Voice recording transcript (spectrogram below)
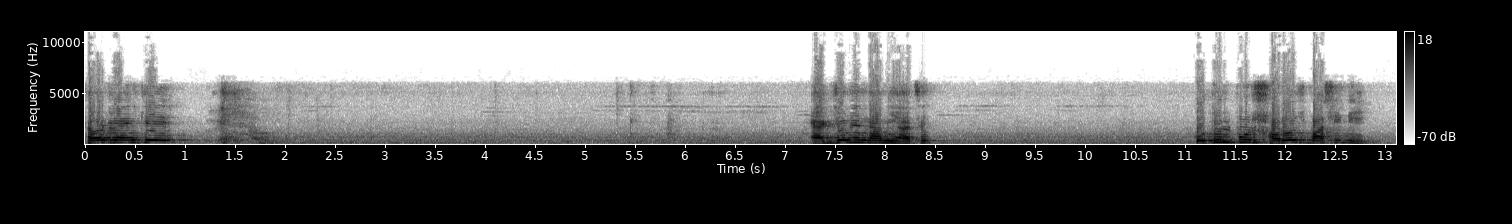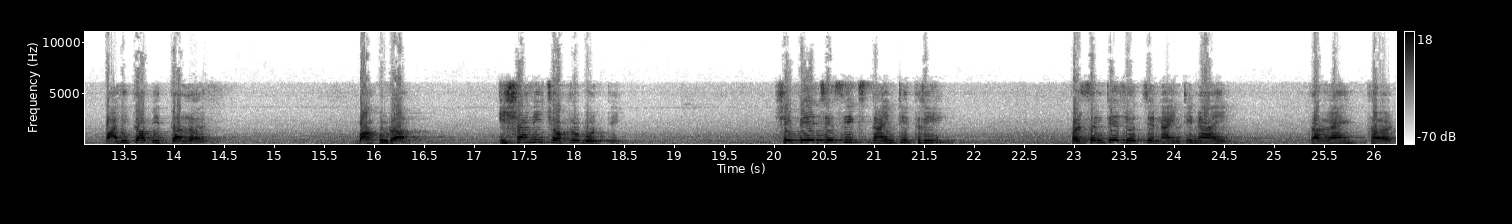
থার্ড র্যাঙ্কে একজনের নামই আছে, কতুলপুর সরোজবাসিনী বালিকা বিদ্যালয়। বাঁকুড়া, ঈশানী চক্রবর্তী। সে পেয়েছে সিক্স নাইনটি থ্রি পার্সেন্টেজ হচ্ছে নাইনটি নাইন তার র্যাঙ্ক থার্ড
